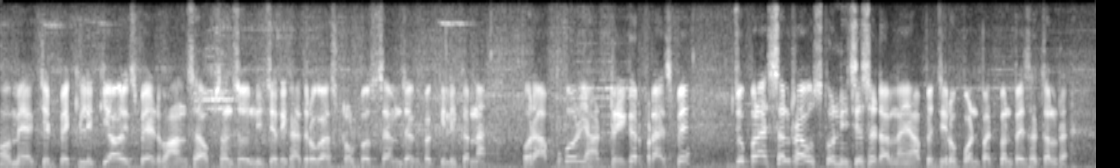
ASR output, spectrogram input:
और मैं एग्जिट पे क्लिक किया और इस पर एडवांस ऑप्शन जो नीचे दिखाई दे रहा स्टॉप लॉस सेम जगह पर क्लिक करना है। और आपको यहाँ ट्रिगर प्राइस पे, जो प्राइस चल रहा है उसको नीचे से डालना है, यहाँ पे ज़ीरो पॉइंट पचपन पैसा चल रहा है।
